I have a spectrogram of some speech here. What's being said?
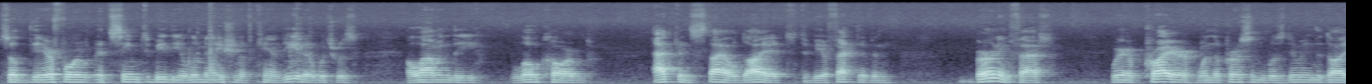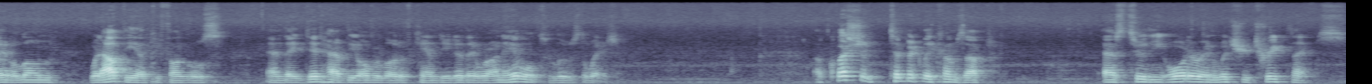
So therefore, it seemed to be the elimination of candida, which was allowing the low carb Atkins style diet to be effective in burning fat, where prior, when the person was doing the diet alone without the antifungals, and they did have the overload of candida, they were unable to lose the weight. A question typically comes up as to the order in which you treat things.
